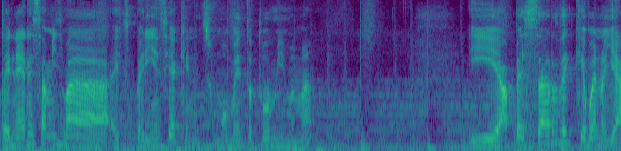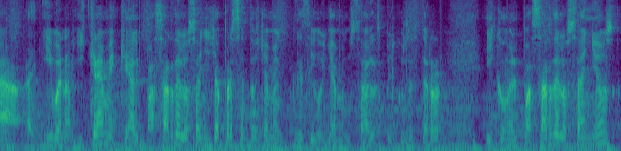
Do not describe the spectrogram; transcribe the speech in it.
tener esa misma experiencia que en su momento tuvo mi mamá. Y a pesar de que, bueno, ya, y bueno, y créanme que al pasar de los años, ya presento, ya me, les digo, ya me gustaban las películas de terror. Y con el pasar de los años,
